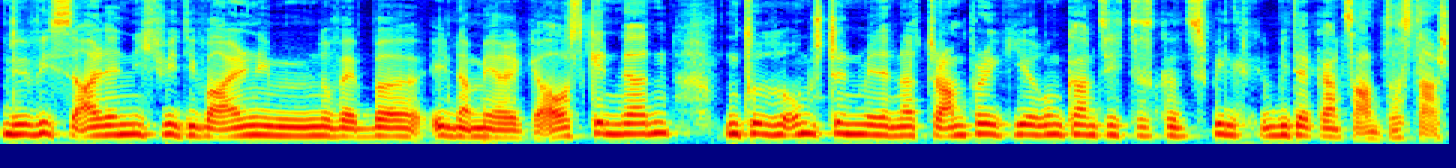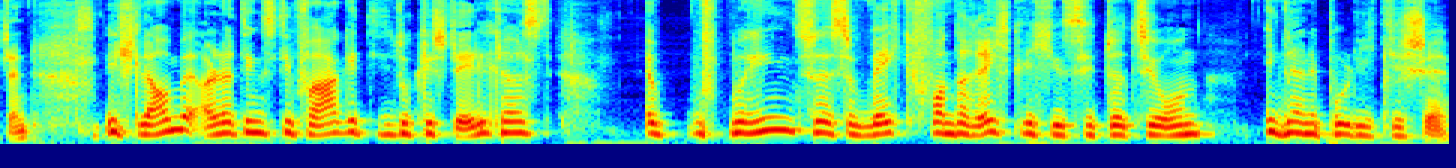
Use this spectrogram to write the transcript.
Wir wissen alle nicht, wie die Wahlen im November in Amerika ausgehen werden. Und unter Umständen mit einer Trump-Regierung kann sich das Bild wieder ganz anders darstellen. Ich glaube allerdings, die Frage, die du gestellt hast, bringt es weg von der rechtlichen Situation in eine politische.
